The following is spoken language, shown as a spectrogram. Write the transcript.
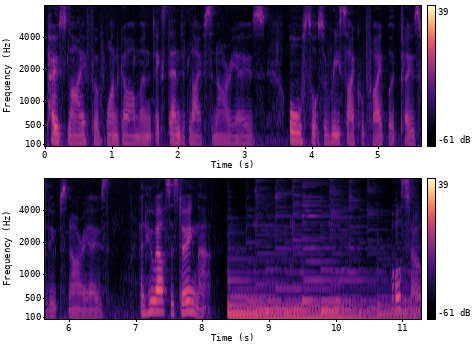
post life of one garment, extended life scenarios, all sorts of recycled fibre closed loop scenarios. And who else is doing that? Also,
